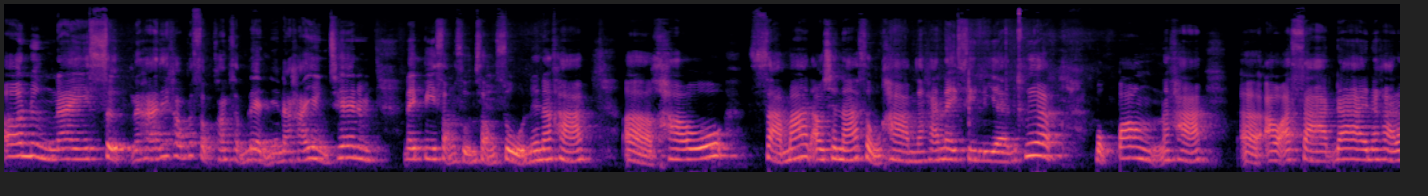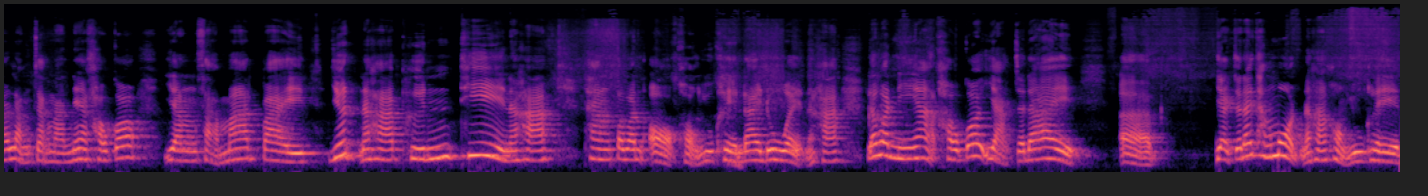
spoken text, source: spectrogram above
เออหนึ่งในศึกนะคะที่เขาประสบความสำเร็จเนี่ยนะคะ อย่างเช่นในปี 2020 เนี่ยนะคะเเขาสามารถเอาชนะสงครามนะคะในซีเรียเพื่อ ปกป้องนะคะเอาอาซาดได้นะคะ แล้วหลังจากนั้นเนี่ยเขาก็ยังสามารถไปยึดนะคะพื้นที่นะคะ ทางตะวันออกของยูเครนได้ด้วยนะคะ แล้ววันนี้เขาก็อยากจะได้อยากจะได้ทั้งหมดนะคะของยูเครน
